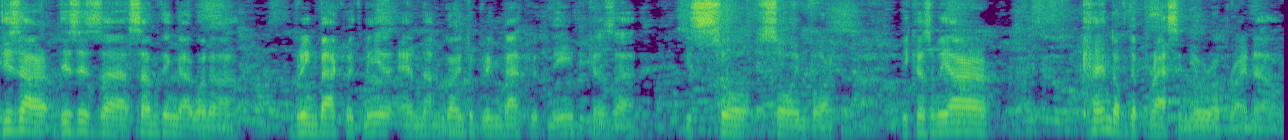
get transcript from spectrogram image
These are this is uh, something I want to bring back with me, and I'm going to bring back with me because uh, it's so so important. Because we are kind of depressed in Europe right now,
